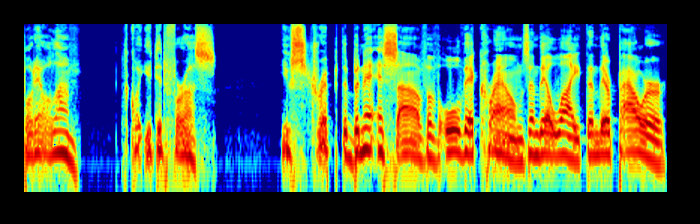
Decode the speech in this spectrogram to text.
Borei Olam, look what you did for us. You stripped the Bnei Esav of all their crowns and their light and their power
